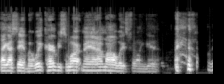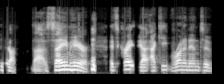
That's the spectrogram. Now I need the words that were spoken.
like I said, but with Kirby Smart, man, I'm always feeling good. yeah, uh, same here. it's crazy. I, I, keep running into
